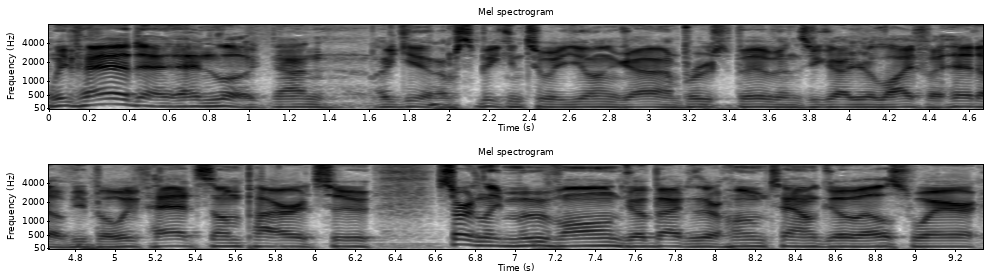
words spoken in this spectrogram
We've had, and look, again, I'm speaking to a young guy, and Bruce Bivens. You got your life ahead of you, but we've had some Pirates who certainly move on, go back to their hometown, go elsewhere.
